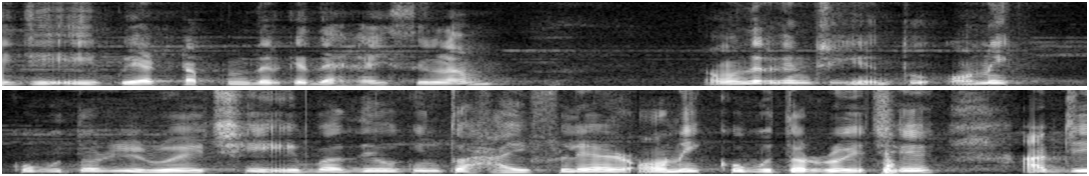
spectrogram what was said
এই যে এই পেয়ারটা আপনাদেরকে দেখাইছিলাম, আমাদের কাছে কিন্তু অনেক কবুতরই রয়েছে। এবাদেও কিন্তু হাই ফ্লেয়ার অনেক কবুতর রয়েছে। আর যে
